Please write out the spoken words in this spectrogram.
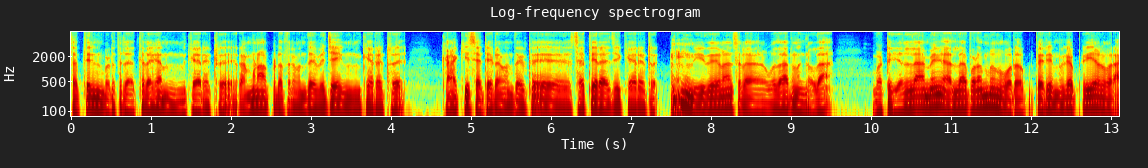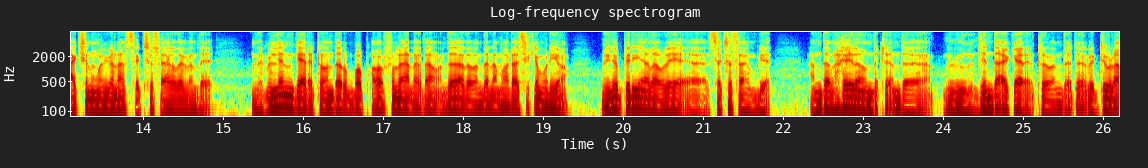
சத்யன் படத்தில் திலகன் கேரக்டரு ரமணா படத்தில் வந்து விஜயின் கேரக்டரு காக்கி சட்டையில் வந்துட்டு சத்யராஜ் கேரக்டர். இதெல்லாம் சில உதாரணங்கள் தான். பட் எல்லாமே எல்லா படமும் ஒரு பெரிய மிகப்பெரிய ஒரு ஆக்ஷன் மூவிகள்லாம் சக்ஸஸ் ஆகிறது வந்து இந்த வில்லன் கேரக்டர் வந்து ரொம்ப பவர்ஃபுல்லாக இருந்தால் தான் வந்து அதை வந்து நம்ம ரசிக்க முடியும். மிகப்பெரிய அளவுலேயே சக்ஸஸ் ஆக முடியும். அந்த வகையில் வந்துட்டு அந்த ஜிந்தா கேரக்டர் வந்துட்டு வெற்றி விழா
